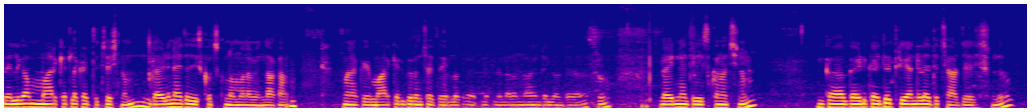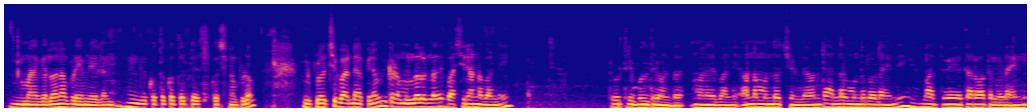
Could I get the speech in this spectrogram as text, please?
బెల్గాం మార్కెట్లోకి అయితే వచ్చేసినాం. గైడ్ని అయితే తీసుకొచ్చుకున్నాం మనం ఇందాక. మనకి మార్కెట్ గురించి అయితే తెలియదు ఎట్లా ఎట్లా వెళ్ళాలో నో ఇంటర్లు ఉంటాయి కదా సో గైడ్ని అయితే తీసుకొని వచ్చినాం. ఇంకా గైడ్కి అయితే త్రీ హండ్రెడ్ అయితే ఛార్జ్ చేసిండు. మనకు తెలియనప్పుడు ఏం చేయలేము ఇంకా కొత్త కొత్త ప్లేస్కి వచ్చినప్పుడు. ఇప్పుడు వచ్చి బండి ఆపినాం. ఇక్కడ ముందర ఉన్నది బషీర్ అన్న బండి. టూ త్రిబుల్ త్రీ ఉంటుంది మనది బండి. అన్న ముందు వచ్చిండు. అంటే అన్న ముందు లోడ్ అయింది మా తర్వాత లోడ్ అయింది.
